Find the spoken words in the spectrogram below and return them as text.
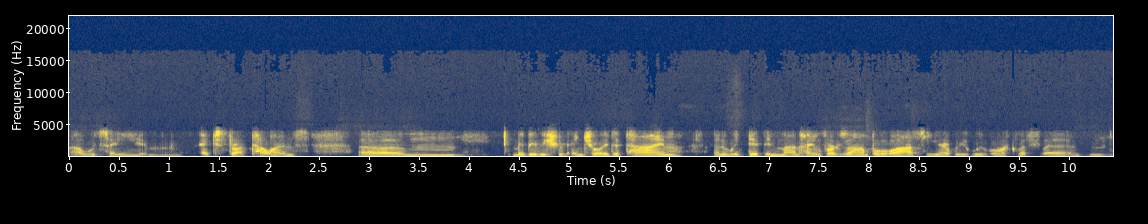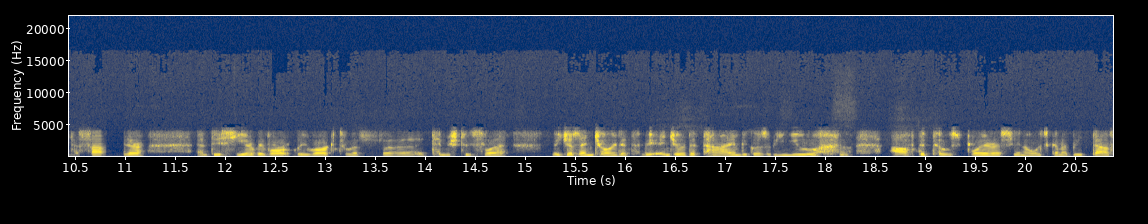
I would say um, extra talents. Um, maybe we should enjoy the time, and we did in Mannheim, for example, last year. We, we worked with uh, Seider, and this year we worked we worked with uh, Tim Stützle. We just enjoyed it. We enjoyed the time because we knew after those players, you know, it's gonna be tough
